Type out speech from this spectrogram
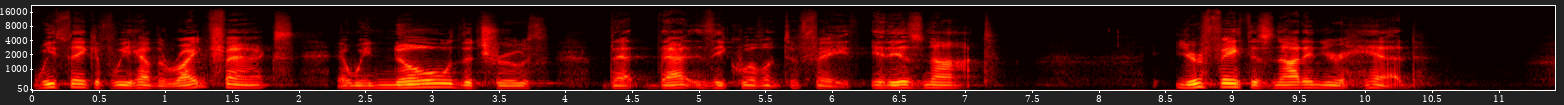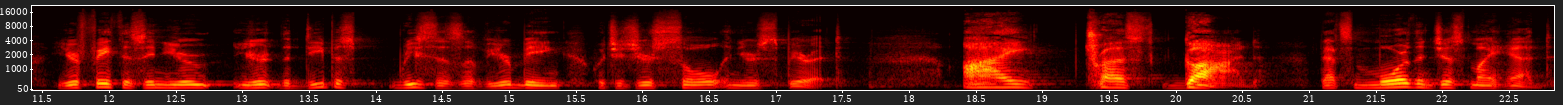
We think if we have the right facts and we know the truth, that that is equivalent to faith. It is not. Your faith is not in your head. Your faith is in your, your the deepest recesses of your being, which is your soul and your spirit. I trust God. That's more than just my head.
